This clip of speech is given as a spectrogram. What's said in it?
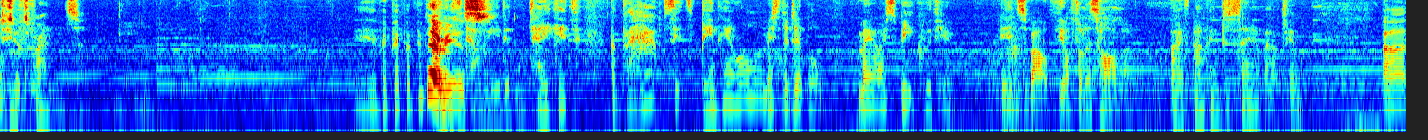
two so friends. There he is. tell me you didn't take it, but perhaps it's been here all along. Mr. Dibble, may I speak with you? It's about Theophilus Harlow. I've nothing to say about him. Uh,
